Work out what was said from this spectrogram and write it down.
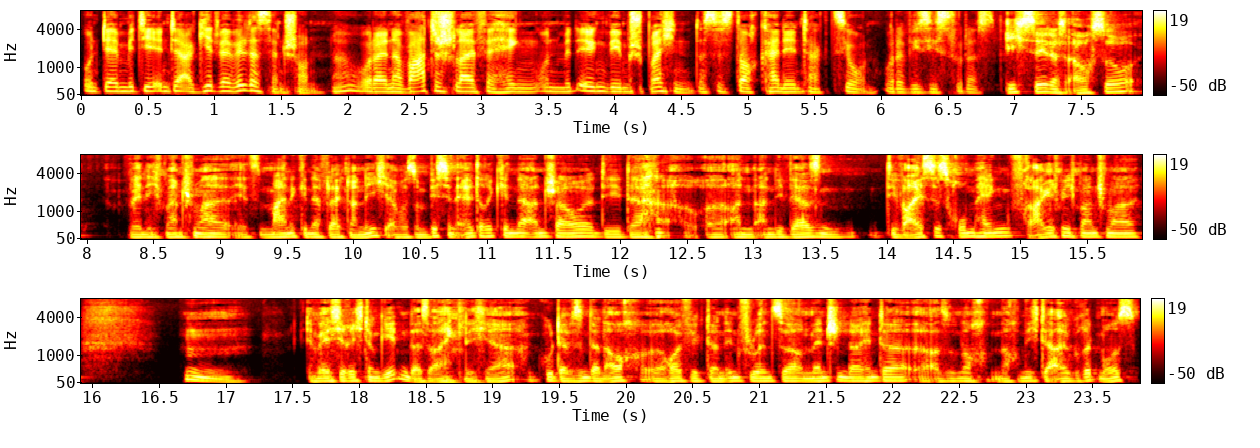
und der mit dir interagiert. Wer will das denn schon? Ne? Oder in einer Warteschleife hängen und mit irgendwem sprechen. Das ist doch keine Interaktion. Oder wie siehst du das? Ich sehe das auch so wenn ich manchmal, jetzt meine Kinder vielleicht noch nicht, aber so ein bisschen ältere Kinder anschaue, die da äh, an, an diversen Devices rumhängen, frage ich mich manchmal, hm, in welche Richtung geht denn das eigentlich? Ja, gut, da sind dann auch äh, häufig dann Influencer und Menschen dahinter, äh, also noch, noch nicht der Algorithmus,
